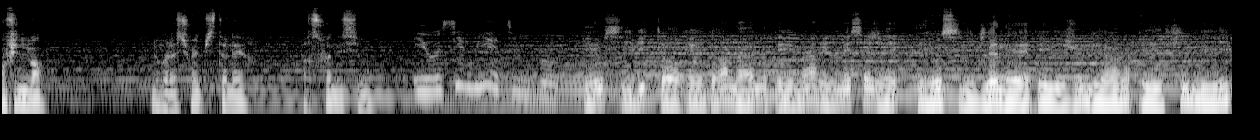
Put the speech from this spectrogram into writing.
Confinement. Une relation épistolaire par Swan et Simon. Et aussi Louis et Thibault. Et aussi Victor et Draman et Marie Messager. Et aussi Vianney et Julien et Philippe.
